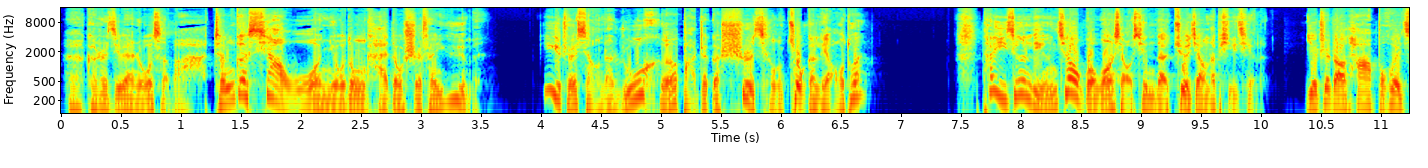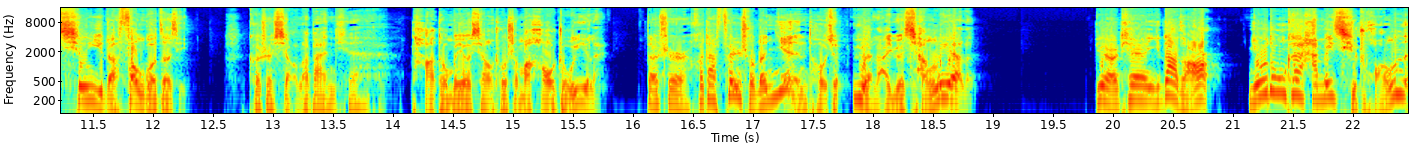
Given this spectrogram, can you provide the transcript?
呃，可是即便如此吧，整个下午牛东开都十分郁闷，一直想着如何把这个事情做个了断。他已经领教过王小新的倔强的脾气了，也知道他不会轻易的放过自己。可是想了半天，他都没有想出什么好主意来。但是和他分手的念头却越来越强烈了。第二天一大早，牛东开还没起床呢，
